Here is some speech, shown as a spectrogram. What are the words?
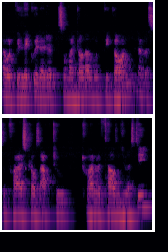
I would be liquidated, so my dollar would be gone and if the price goes up to 200,000 USD.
